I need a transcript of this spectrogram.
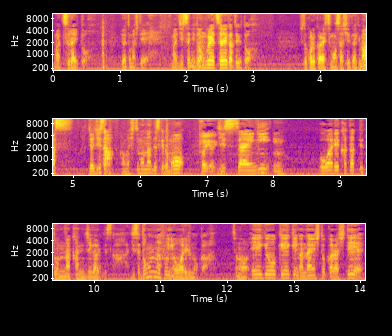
まあ辛いと言われてまして、まあ実際にどんぐらい辛いかというと、ちょっとこれから質問させていただきます。じゃあじいさん、あの質問なんですけども、はいはい実際に、うん。追われ方ってどんな感じがあるんですか？実際どんな風に追われるのか？その営業経験がない人からして、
